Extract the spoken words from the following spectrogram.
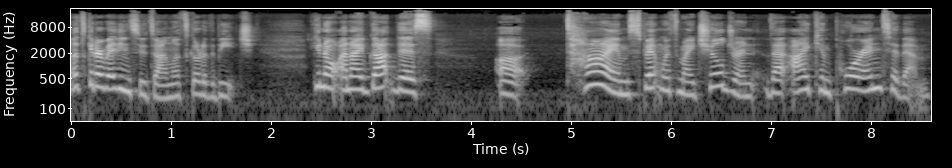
Let's get our bathing suits on. Let's go to the beach. You know, and I've got this uh, time spent with my children that I can pour into them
